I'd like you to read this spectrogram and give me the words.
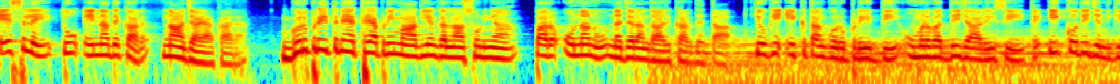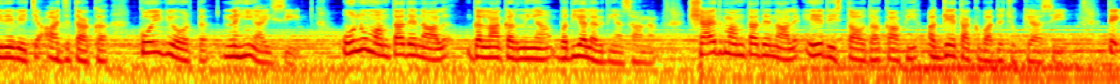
ਇਸ ਲਈ ਤੂੰ ਇਹਨਾਂ ਦੇ ਘਰ ਨਾ ਜਾਇਆ ਕਰ। ਗੁਰਪ੍ਰੀਤ ਨੇ ਇੱਥੇ ਆਪਣੀ ਮਾਂ ਦੀਆਂ ਗੱਲਾਂ ਸੁਣੀਆਂ। ਪਰ ਉਹਨਾਂ ਨੂੰ ਨਜ਼ਰਅੰਦਾਜ਼ ਕਰ ਦਿੱਤਾ, ਕਿਉਂਕਿ ਇੱਕ ਤਾਂ ਗੁਰਪ੍ਰੀਤ ਦੀ ਉਮਰ ਵੱਧਦੀ ਜਾ ਰਹੀ ਸੀ ਤੇ ਇੱਕ ਉਹਦੀ ਜ਼ਿੰਦਗੀ ਦੇ ਵਿੱਚ ਅੱਜ ਤੱਕ ਕੋਈ ਵੀ ਔਰਤ ਨਹੀਂ ਆਈ ਸੀ। ਉਹਨੂੰ ਮਮਤਾ ਦੇ ਨਾਲ ਗੱਲਾਂ ਕਰਨੀਆਂ ਵਧੀਆ ਲੱਗਦੀਆਂ ਸਨ। ਸ਼ਾਇਦ ਮਮਤਾ ਦੇ ਨਾਲ ਇਹ ਰਿਸ਼ਤਾ ਉਹਦਾ ਕਾਫੀ ਅੱਗੇ ਤੱਕ ਵੱਧ ਚੁੱਕਿਆ ਸੀ ਤੇ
